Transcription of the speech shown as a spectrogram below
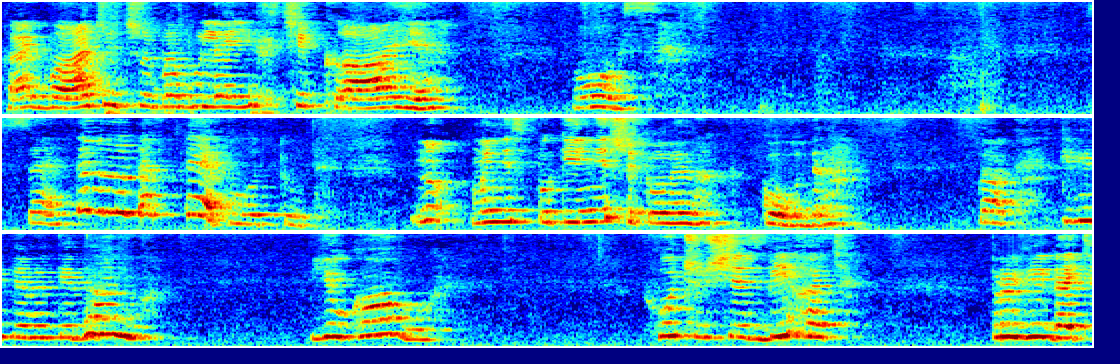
Хай бачить, що бабуля їх чекає. Ось. Все. Та воно так тепло тут. Ну, мені спокійніше, коли на ковдра. Так, квіти викидаю, п'ю каву. Хочу ще збігати, провідати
